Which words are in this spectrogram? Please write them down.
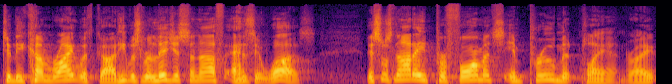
to become right with God. He was religious enough as it was. This was not a performance improvement plan, right?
